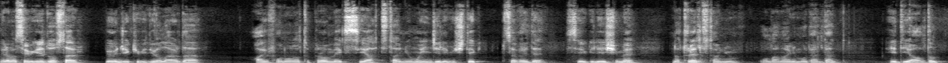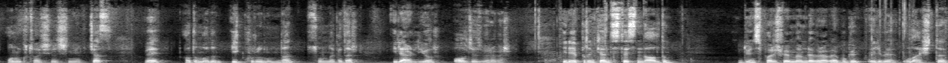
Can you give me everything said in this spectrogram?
Merhaba sevgili dostlar. Bir önceki videolarda iPhone 16 Pro Max siyah titanyumu incelemiştik. Bu sefer de sevgili eşime natural titanyum olan aynı modelden hediye aldım. Onun kutu açılışını yapacağız ve adım adım ilk kurulumdan sonuna kadar ilerliyor olacağız beraber. Yine Apple'ın kendi sitesinde aldım. Dün sipariş vermemle beraber bugün elime ulaştı.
